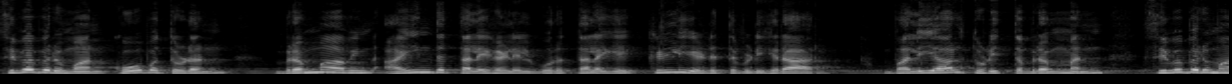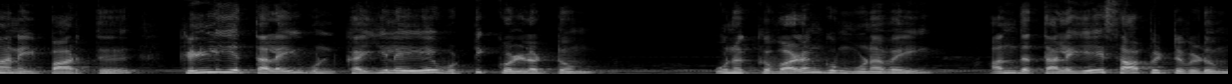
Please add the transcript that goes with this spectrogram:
சிவபெருமான் கோபத்துடன் பிரம்மாவின் ஐந்து தலைகளில் ஒரு தலையை கிள்ளி எடுத்து விடுகிறார். பலியால் துடித்த பிரம்மன் சிவபெருமானை பார்த்து கிள்ளிய தலை உன் கையிலேயே ஒட்டிக்கொள்ளட்டும். உனக்கு வழங்கும் உணவை அந்த தலையே சாப்பிட்டு விடும்.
